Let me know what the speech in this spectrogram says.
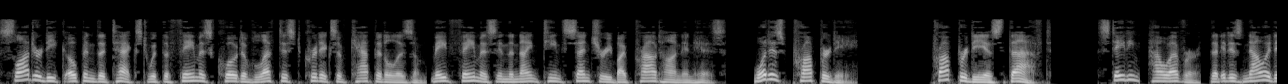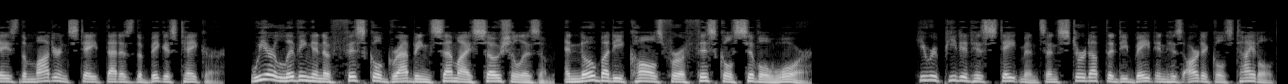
Sloterdijk opened the text with the famous quote of leftist critics of capitalism made famous in the 19th century by Proudhon in his, "'What is property? Property is theft' stating, however, that it is nowadays the modern state that is the biggest taker. We are living in a fiscal grabbing semi-socialism, and nobody calls for a fiscal civil war." He repeated his statements and stirred up the debate in his articles titled,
